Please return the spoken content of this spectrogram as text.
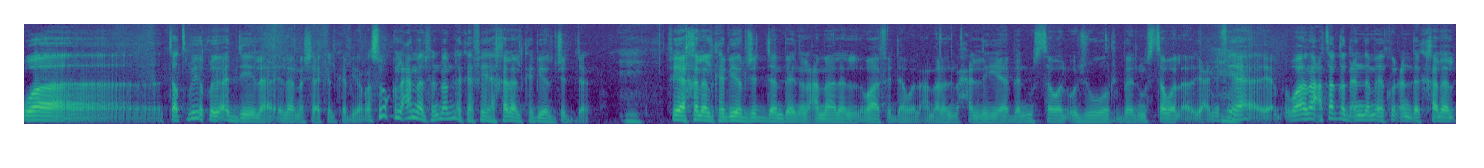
وتطبيقه يؤدي إلى إلى مشاكل كبيرة، سوق العمل في المملكة فيها خلل كبير جدا. فيها خلل كبير جدا بين العمالة الوافدة والعمالة المحلية، بين مستوى الأجور، بين مستوى يعني فيها وأنا أعتقد عندما يكون عندك خلل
